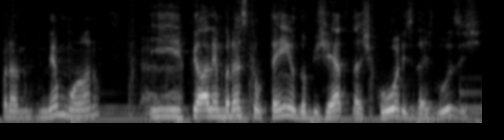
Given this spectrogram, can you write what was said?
foi no mesmo ano, Caraca, e pela lembrança que eu tenho do objeto, das cores, das luzes,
